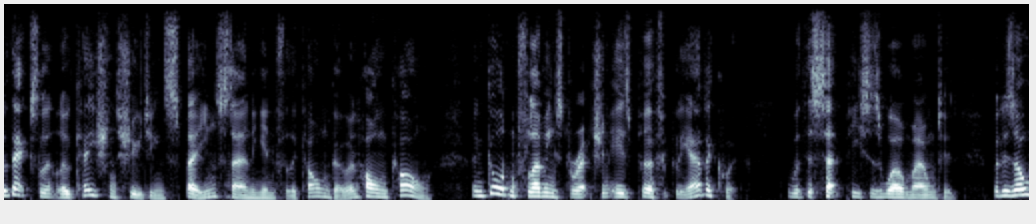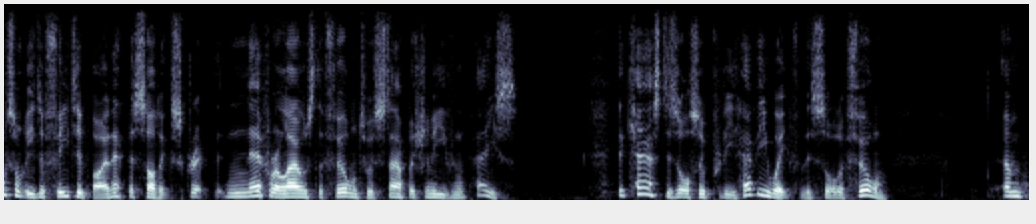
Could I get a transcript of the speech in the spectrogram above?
with excellent location shooting in Spain, standing in for the Congo, and Hong Kong. And Gordon Flemyng's direction is perfectly adequate, with the set pieces well mounted, but is ultimately defeated by an episodic script that never allows the film to establish an even pace. The cast is also pretty heavyweight for this sort of film. and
